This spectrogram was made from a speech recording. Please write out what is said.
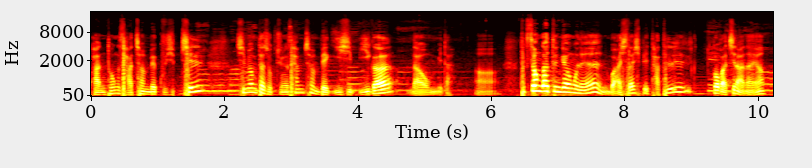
관통 4197, 치명타 적중은 3122가 나옵니다. 어, 특성 같은 경우는 뭐 아시다시피 다 틀릴 것 같진 않아요.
